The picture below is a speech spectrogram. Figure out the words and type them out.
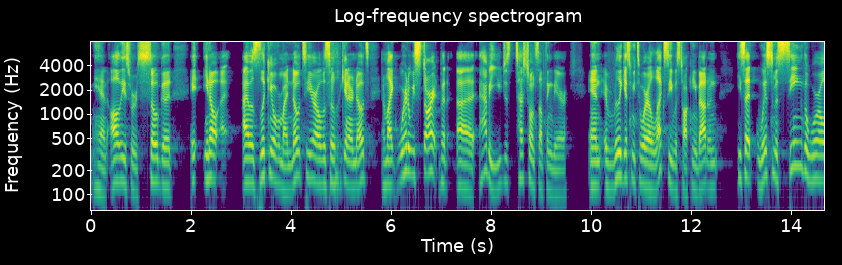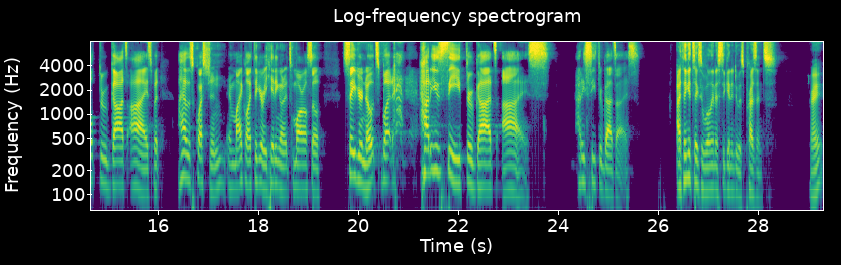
Man, all these were so good. It, you know, I, I, was looking over my notes here. I was looking at our notes, and I'm like, where do we start? But uh, Abby, you just touched on something there, and it really gets me to where Alexi was talking about. And he said, wisdom is seeing the world through God's eyes. But I have this question, and Michael, I think you're hitting on it tomorrow, so save your notes. But how do you see through God's eyes? How do you see through God's eyes? I think it takes a willingness to get into his presence, right?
